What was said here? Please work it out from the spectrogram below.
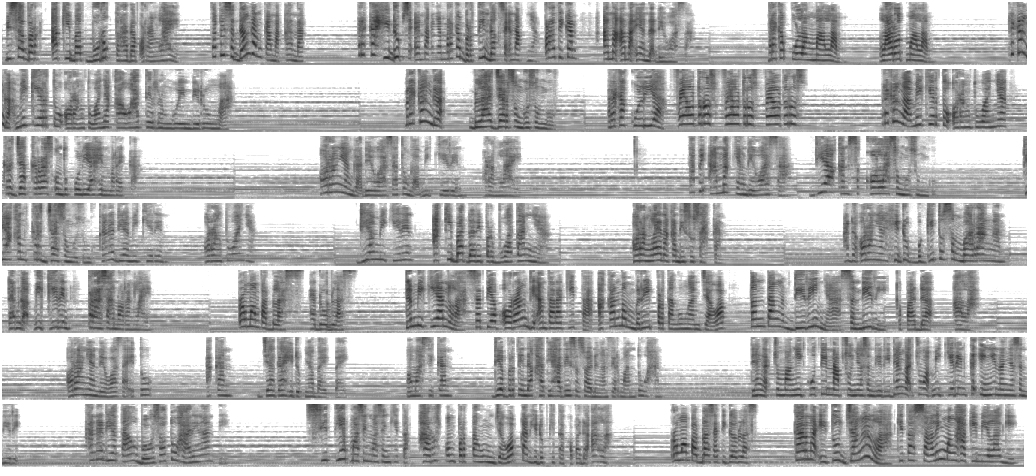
bisa berakibat buruk terhadap orang lain. Tapi sedangkan kanak-kanak, mereka hidup seenaknya, mereka bertindak seenaknya. Perhatikan anak-anak yang tidak dewasa. Mereka pulang malam, larut malam. Mereka nggak mikir tuh orang tuanya khawatir nungguin di rumah. Mereka nggak belajar sungguh-sungguh. Mereka kuliah, fail terus, fail terus, fail terus. Mereka nggak mikir tuh orang tuanya kerja keras untuk kuliahin mereka. Orang yang gak dewasa tuh gak mikirin orang lain. Tapi anak yang dewasa, dia akan sekolah sungguh-sungguh. Dia akan kerja sungguh-sungguh karena dia mikirin orang tuanya. Dia mikirin akibat dari perbuatannya. Orang lain akan disusahkan. Ada orang yang hidup begitu sembarangan dan gak mikirin perasaan orang lain. Roma 14 ayat 12. Demikianlah setiap orang di antara kita akan memberi pertanggungan jawab tentang dirinya sendiri kepada Allah. Orang yang dewasa itu akan jaga hidupnya baik-baik. Memastikan dia bertindak hati-hati sesuai dengan firman Tuhan. Dia nggak cuma ngikutin nafsunya sendiri, dia nggak cuma mikirin keinginannya sendiri. Karena dia tahu bahwa suatu hari nanti setiap masing-masing kita harus mempertanggungjawabkan hidup kita kepada Allah. Roma 14 ayat 13. Karena itu janganlah kita saling menghakimi lagi.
